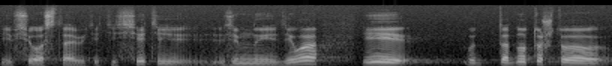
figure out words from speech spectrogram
и все оставить, эти сети, земные дела. И вот одно то, что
